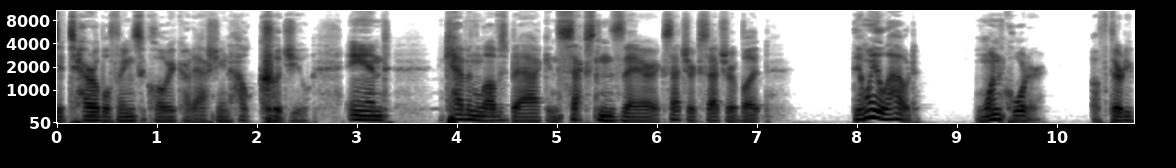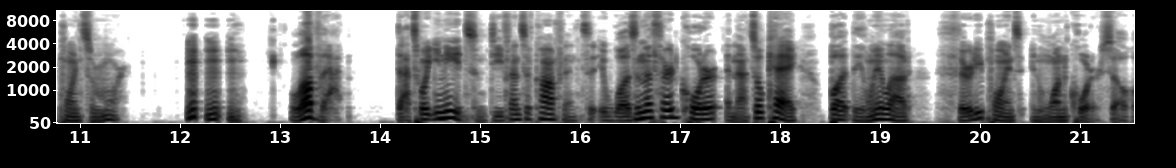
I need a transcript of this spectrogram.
did terrible things to Khloe Kardashian. How could you? And Kevin Love's back, and Sexton's there, etc., etc., but they only allowed one quarter of 30 points or more. Mm-mm-mm. Love that. That's what you need some defensive confidence. It was in the third quarter, and that's okay, but they only allowed 30 points in one quarter. So,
